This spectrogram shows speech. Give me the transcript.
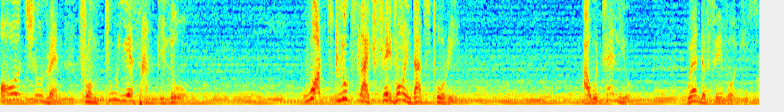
all children from two years and below. What looks like favor in that story? I will tell you where the favor is.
